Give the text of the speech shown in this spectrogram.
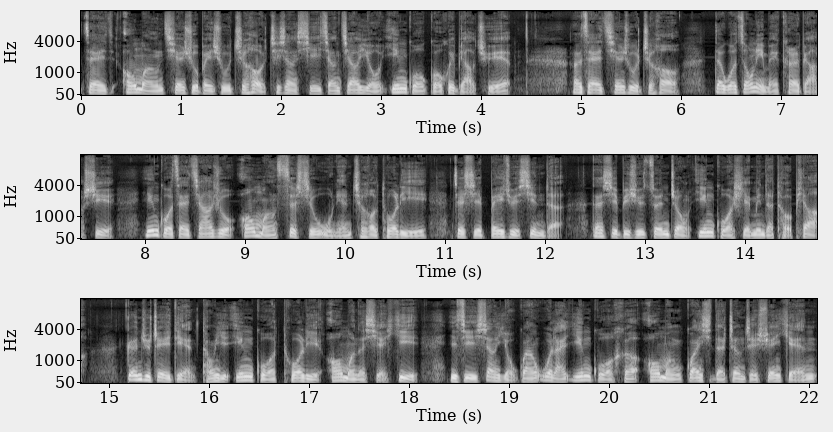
在欧盟签署背书之后，这项协议将交由英国国会表决。而在签署之后，德国总理梅克尔表示，英国在加入欧盟四十五年之后脱离，这是悲剧性的，但是必须尊重英国人民的投票。根据这一点，同意英国脱离欧盟的协议，以及向有关未来英国和欧盟关系的政治宣言。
